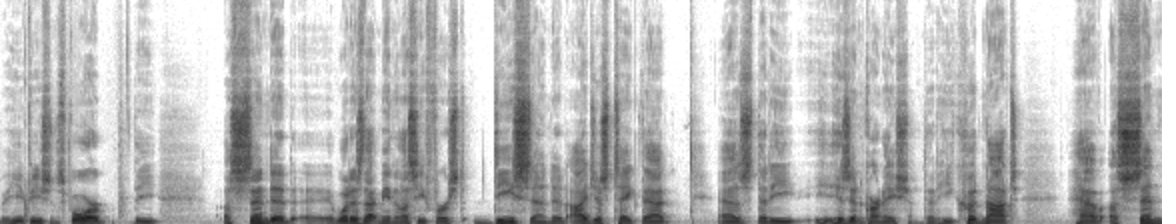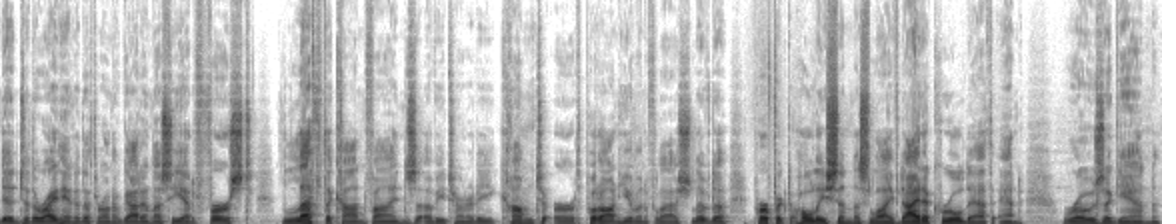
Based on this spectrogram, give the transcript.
Ephesians four the ascended, what does that mean unless he first descended? I just take that as that he his incarnation, that he could not have ascended to the right hand of the throne of God unless he had first left the confines of eternity, come to earth, put on human flesh, lived a perfect, holy, sinless life, died a cruel death, and rose again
